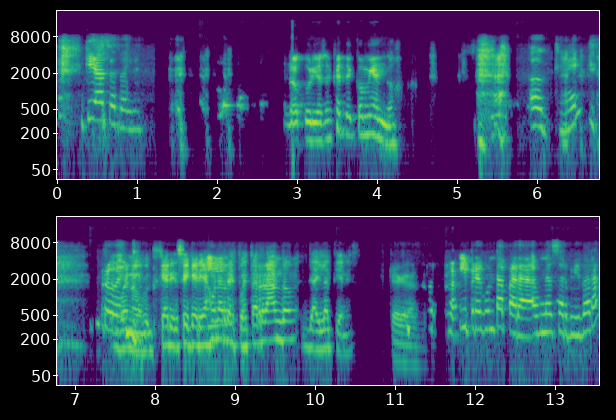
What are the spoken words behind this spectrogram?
¿Qué haces, Raiden? Lo curioso es que estoy comiendo. ok. Bueno, si querías una respuesta random, ya ahí la tienes. Qué grande. Y pregunta para una servidora,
